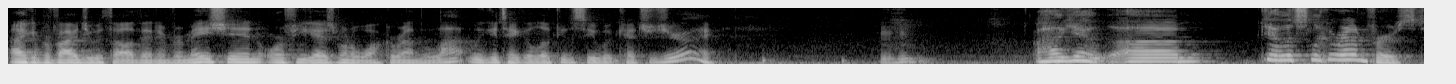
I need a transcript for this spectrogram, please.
I can provide you with all that information. Or if you guys want to walk around the lot, we could take a look and see what catches your eye. hmm Oh yeah, um, yeah. Let's look around first.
